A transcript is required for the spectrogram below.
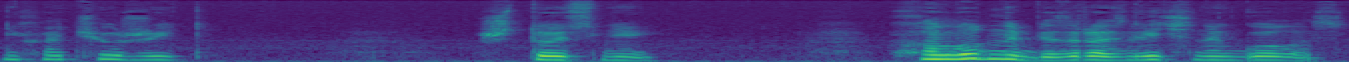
Не хочу жить. Что с ней? Холодный безразличный голос.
